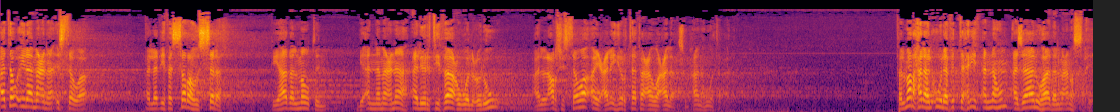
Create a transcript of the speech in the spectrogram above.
أتوا إلى معنى استوى الذي فسره السلف في هذا الموطن بأن معناه الارتفاع والعلو على العرش استوى أي عليه ارتفع وعلى سبحانه وتعالى. فالمرحلة الأولى في التحريف أنهم أزالوا هذا المعنى الصحيح.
